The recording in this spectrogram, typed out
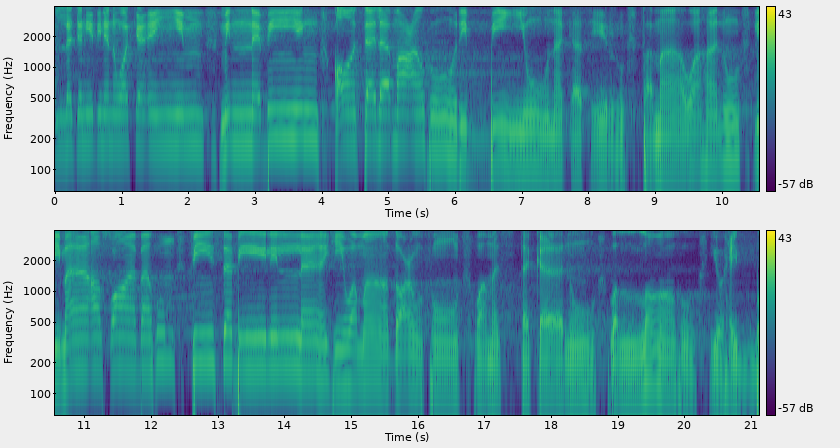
حل جنيدنا وكأي من نبي قاتل معه ربيون كثير فما وهنوا لما أصابهم في سبيل الله وما ضعفوا وما استكانوا والله يحب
